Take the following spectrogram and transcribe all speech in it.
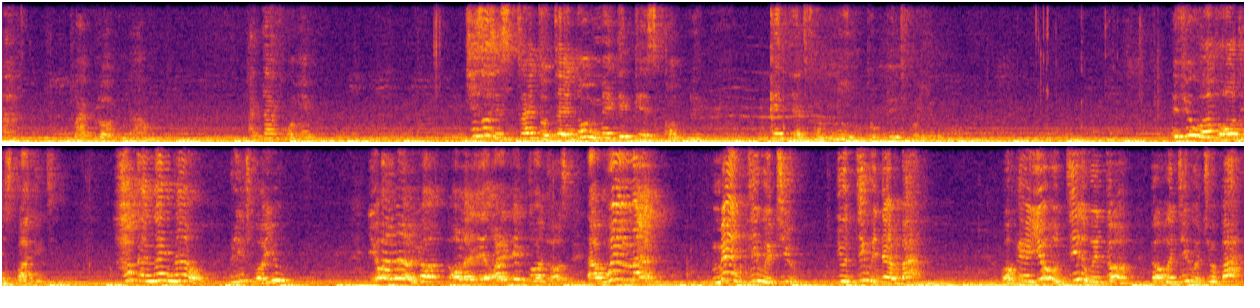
ah, my blood now, is trying to tell you, don't make the case complicated for me to plead for you. If you have all this baggage, how can I now plead for you? You are now, you have already already told us that when men, men deal with you, you deal with them back. Okay, you deal with God, God will deal with you back.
